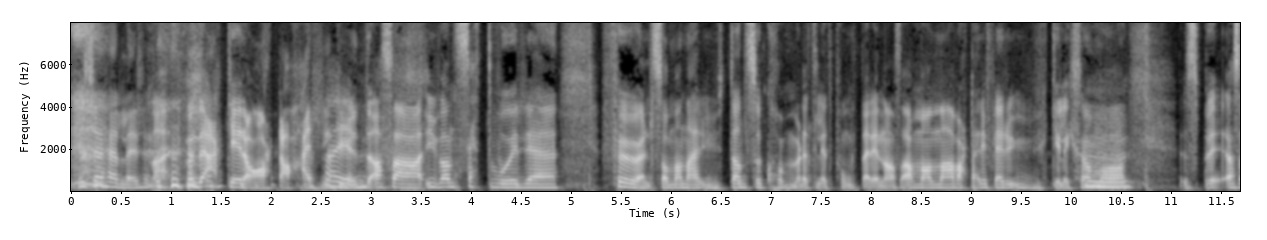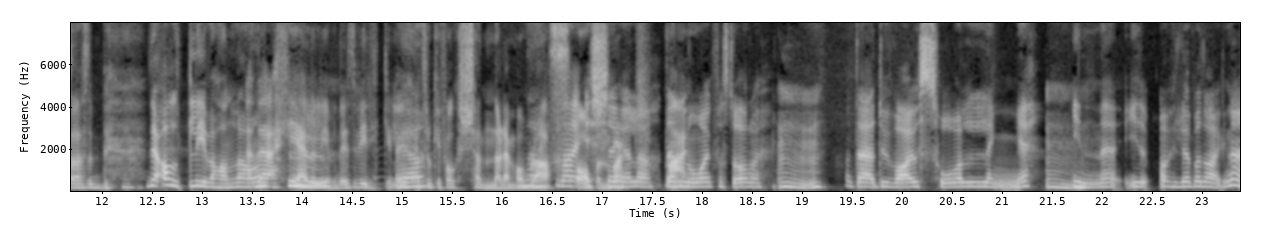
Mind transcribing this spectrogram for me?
Ikke heller. Men det er ikke rart, da. Herregud. Altså, uansett hvor eh, følsom man er utad, så kommer det til et punkt der inne. Altså. Man har vært der i flere uker, liksom. Og sp altså, sp- Det er alt livet handler om. det er hele livet ditt, virkelig. Ja. Jeg tror ikke folk skjønner den bobla. Nei, Nei, ikke jeg heller. Det er Nei. nå jeg forstår det. Mhm. Det, du var jo så lenge inne i, i løpet av dagene.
